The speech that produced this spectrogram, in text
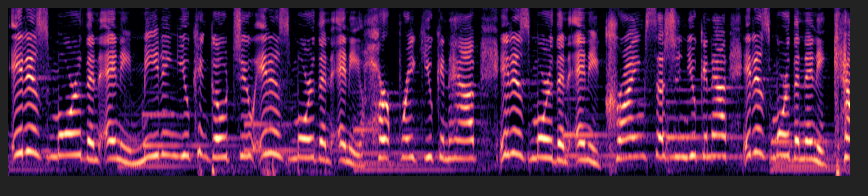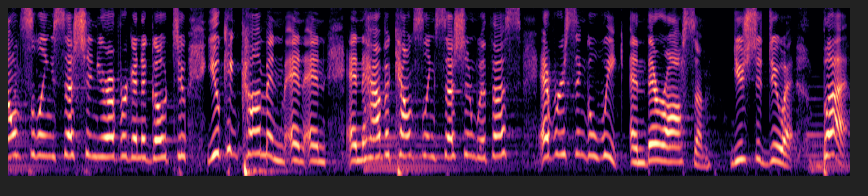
It is more than any meeting you can go to. It is more than any heartbreak you can have. It is more than any crying session you can have. It is more than any counseling session you're ever going to go to. You can come and, and, and, and have a counseling session with us every single week, and they're awesome. You should do it. But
